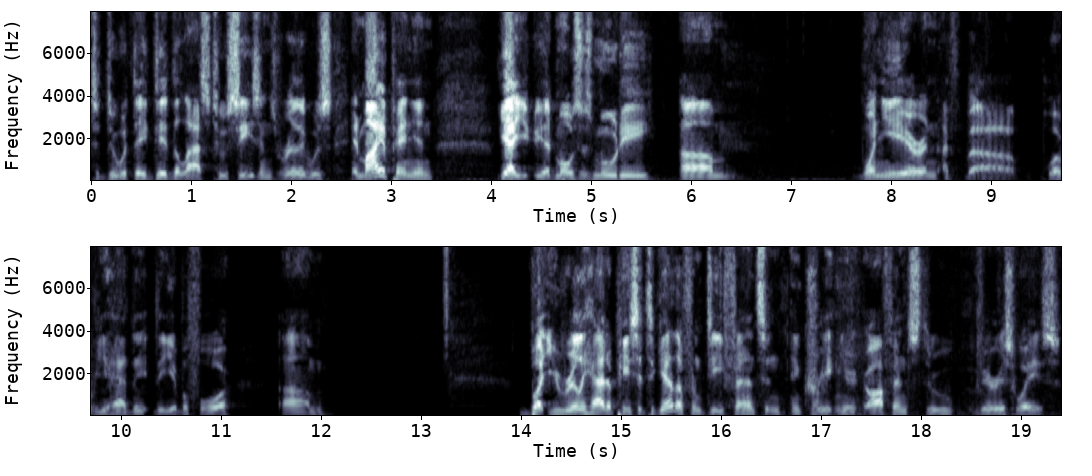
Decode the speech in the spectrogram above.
to do what they did the last two seasons. Really was, in my opinion, yeah. You, you had Moses Moody um, one year, and uh, whoever you had the the year before. Um, but you really had to piece it together from defense and, and creating your offense through various ways.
